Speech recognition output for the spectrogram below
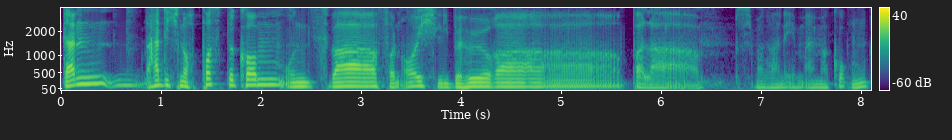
dann hatte ich noch Post bekommen und zwar von euch, liebe Hörer. Balla, muss ich mal gerade eben einmal gucken.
